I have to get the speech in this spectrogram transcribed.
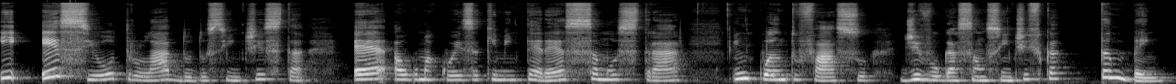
E esse outro lado do cientista é alguma coisa que me interessa mostrar enquanto faço divulgação científica também.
